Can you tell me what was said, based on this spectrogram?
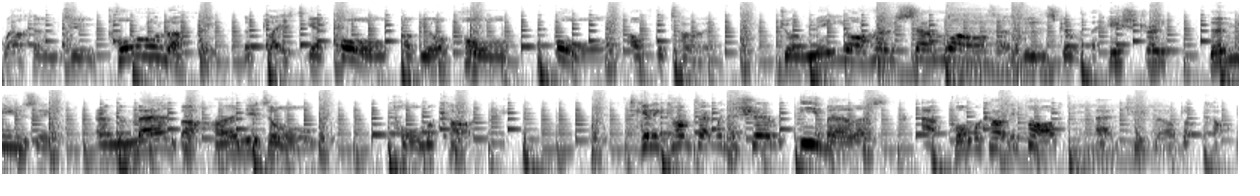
Welcome to Paul or Nothing, the place to get all of your Paul all of the time. Join me, your host Sam Wiles, as we discover the history, the music, and the man behind it all, Paul McCartney. To get in contact with the show, email us at paulmccartneypod at gmail.com.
